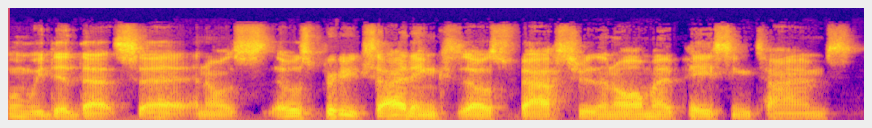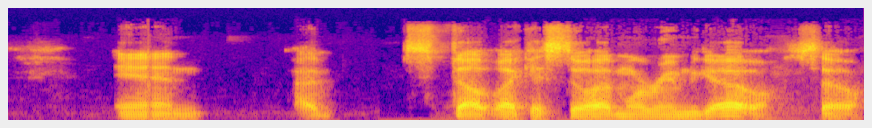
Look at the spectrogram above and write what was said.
when we did that set. And I was, it was pretty exciting because I was faster than all my pacing times. And I felt like I still had more room to go. So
